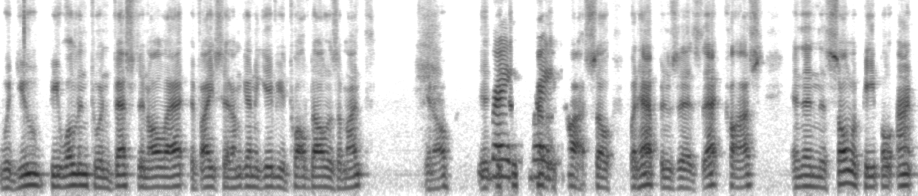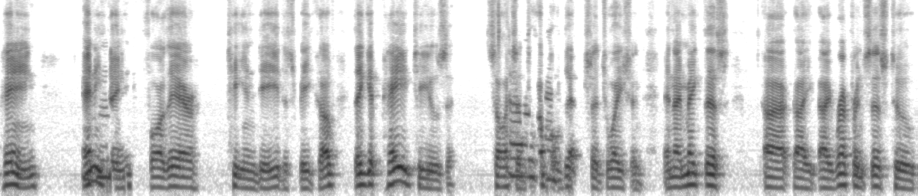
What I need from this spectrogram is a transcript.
would you be willing to invest in all that if I said I'm going to give you twelve dollars a month? You know, it, right, it right. Cost. So what happens is that cost, and then the solar people aren't paying mm-hmm. anything mm-hmm. for their T and D to speak of. They get paid to use it, so it's oh, a double dip situation. And I make this, uh, I, I reference this to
